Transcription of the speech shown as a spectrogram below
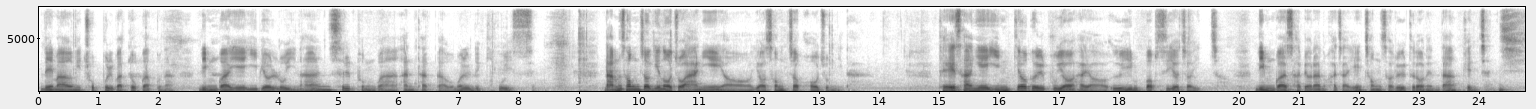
내 마음이 촛불과 똑같구나. 님과의 이별로 인한 슬픔과 안타까움을 느끼고 있음. 남성적인 어조 아니에요. 여성적 어조입니다. 대상의 인격을 부여하여 의인법 쓰여져 있죠. 님과 사별한 화자의 정서를 드러낸다. 괜찮지.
